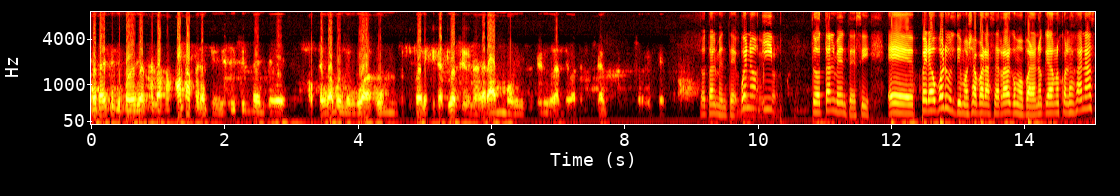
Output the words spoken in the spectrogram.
Me parece que podrían ser las dos cosas, pero que difícilmente obtengamos un, lenguaje, un resultado legislativo sin una gran movilización y un gran debate social sobre el tema. Totalmente. Bueno, y Totalmente, sí. Eh, pero por último, ya para cerrar, como para no quedarnos con las ganas,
